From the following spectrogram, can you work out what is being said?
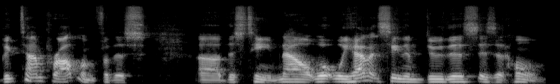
big time problem for this uh, this team. Now, what we haven't seen them do this is at home.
